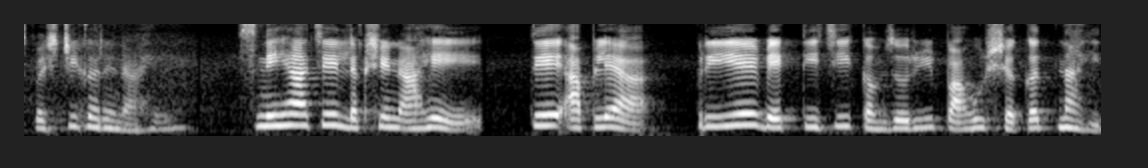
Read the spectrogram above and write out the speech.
स्पष्टीकरण आहे. स्नेहाचे लक्षण आहे ते आपल्या प्रिय व्यक्तीची कमजोरी पाहू शकत नाहीत.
